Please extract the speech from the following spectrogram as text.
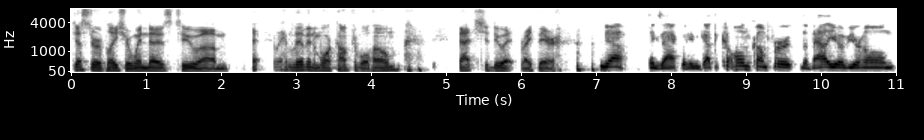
just to replace your windows to um, eh, live in a more comfortable home, that should do it right there. yeah, exactly. You've got the home comfort, the value of your home,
